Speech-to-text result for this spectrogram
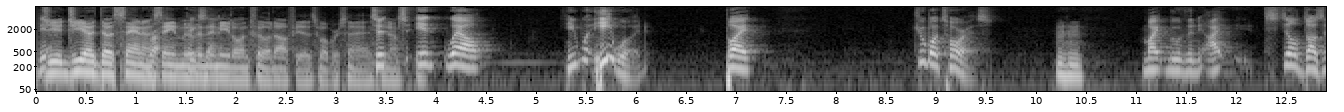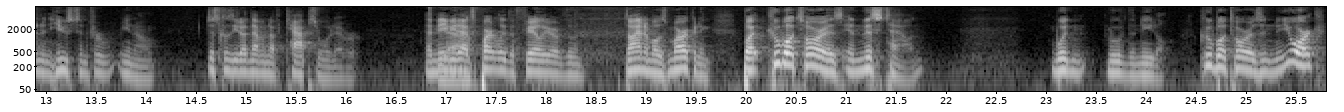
G- Gio Dos Santos Right, ain't moving exactly. the needle in Philadelphia, is what we're saying. to, you know? to- in well, he would he would, but Cubo Torres Mm-hmm. might move the. I still doesn't in Houston for you know, just because he doesn't have enough caps or whatever, and maybe Yeah. that's partly the failure of the Dynamo's marketing. But Cubo Torres in this town wouldn't move the needle. Cubo Torres in New York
